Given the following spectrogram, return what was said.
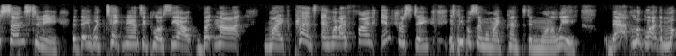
sense to me that they would take Nancy Pelosi out, but not Mike Pence. And what I find interesting is people saying, "Well, Mike Pence didn't want to leave." That looked like a,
